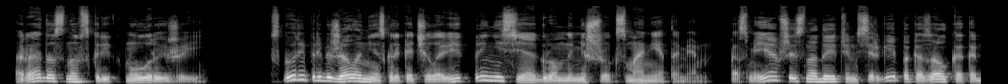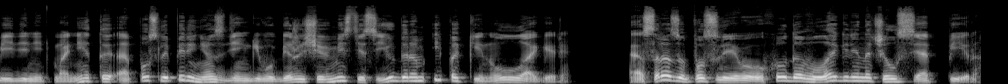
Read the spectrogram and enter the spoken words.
– радостно вскрикнул Рыжий. Вскоре прибежало несколько человек, принеся огромный мешок с монетами. Посмеявшись над этим, Сергей показал, как объединить монеты, а после перенес деньги в убежище вместе с Юбером и покинул лагерь. А сразу после его ухода в лагере начался пир.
